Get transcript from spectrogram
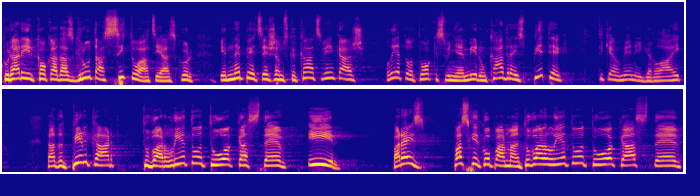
kur arī ir kaut kādās grūtās situācijās, kur ir nepieciešams, ka kāds vienkārši lieto to, kas viņiem ir, un kādreiz pietiek tikai un vienīgi ar laiku. Tātad pirmkārt, tu vari lietot to, kas tev ir. Pareizi, paskatiet kopā ar mani, tu vari lietot to, kas tev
